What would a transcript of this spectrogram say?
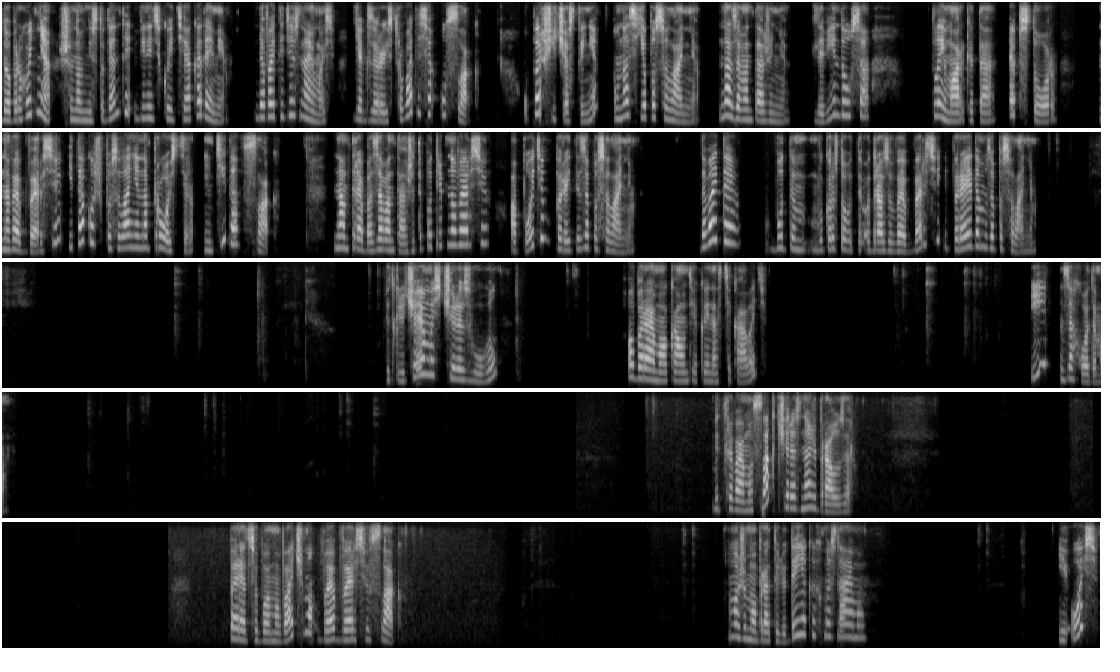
Доброго дня, шановні студенти Вінницької ті академії. Давайте дізнаємось, як зареєструватися у Slack. У першій частині у нас є посилання на завантаження для Windows, Play Market, App Store, на веб-версію і також посилання на простір Intida Slack. Нам треба завантажити потрібну версію, а потім перейти за посиланням. Давайте будемо використовувати одразу веб-версію і перейдемо за посиланням. Підключаємось через Google. Обираємо аккаунт, який нас цікавить. І заходимо. Відкриваємо Slack через наш браузер. Перед собою ми бачимо веб-версію Slack. Можемо обрати людей, яких ми знаємо. І ось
